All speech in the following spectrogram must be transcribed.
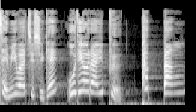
재미와 지식의 오디오 라이프. 팝빵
